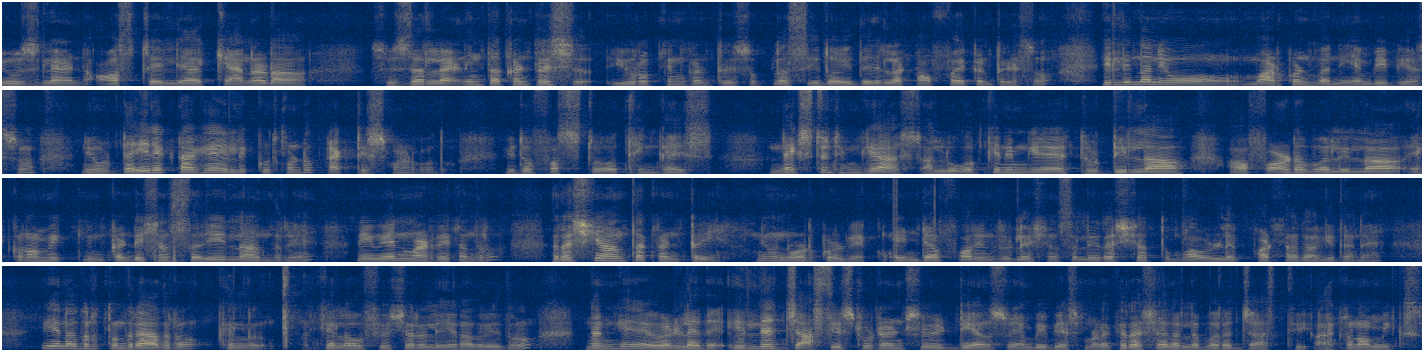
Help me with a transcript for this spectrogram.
New Zealand Australia Canada Switzerland ಇಂಥ ಕಂಟ್ರೀಸ್ ಯುರೋಪಿಯನ್ ಕಂಟ್ರೀಸು ಪ್ಲಸ್ ಇದು ಇದೆಲ್ಲ ಟಾಪ್ ಫೈವ್ ಕಂಟ್ರೀಸು ಇಲ್ಲಿಂದ ನೀವು ಮಾಡ್ಕೊಂಡು ಬನ್ನಿ ಎಂ ಬಿ ಬಿ ಎಸ್ಸು ನೀವು ಡೈರೆಕ್ಟಾಗಿ ಇಲ್ಲಿ ಕೂತ್ಕೊಂಡು ಪ್ರಾಕ್ಟೀಸ್ ಮಾಡ್ಬೋದು. ಇದು ಫಸ್ಟ್ ಥಿಂಗ್ ಗೈಸ್ ನೆಕ್ಸ್ಟ್ ನಿಮಗೆ ಅಷ್ಟು, ಅಲ್ಲಿ ಹೋಗೋಕ್ಕೆ ನಿಮಗೆ ದುಡ್ಡಿಲ್ಲ ಅಫೋರ್ಡಬಲ್ ಇಲ್ಲ ಎಕನಾಮಿಕ್ ನಿಮ್ಮ ಕಂಡೀಷನ್ ಸರಿ ಇಲ್ಲ ಅಂದರೆ ನೀವೇನು ಮಾಡಬೇಕಂದ್ರೆ ರಷ್ಯಾ ಅಂತ ಕಂಟ್ರಿ ನೀವು ನೋಡ್ಕೊಳ್ಬೇಕು. ಇಂಡಿಯಾ ಫಾರಿನ್ ರಿಲೇಷನ್ಸಲ್ಲಿ ರಷ್ಯಾ ತುಂಬ ಒಳ್ಳೆ ಪಾರ್ಟ್ನರ್ ಆಗಿದ್ದಾನೆ. ಏನಾದರೂ ತೊಂದರೆ ಆದರೂ ಕೆಲವು ಕೆಲವು ಫ್ಯೂಚರಲ್ಲಿ ಏನಾದರೂ ಇದ್ದರೂ ನನಗೆ ಒಳ್ಳೆಯದೇ ಇಲ್ಲೇ ಜಾಸ್ತಿ students Indians M B B S ಮಾಡೋಕ್ಕೆ ರಷ್ಯಾದಲ್ಲೇ ಬರೋದು ಜಾಸ್ತಿ. ಎಕನಾಮಿಕ್ಸ್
